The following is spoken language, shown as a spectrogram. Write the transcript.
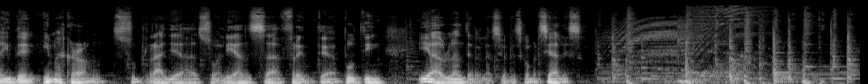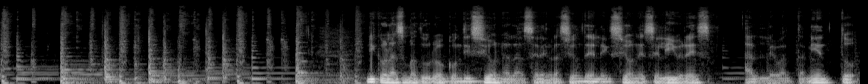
Biden y Macron subraya su alianza frente a Putin y hablan de relaciones comerciales. Nicolás Maduro condiciona la celebración de elecciones libres al levantamiento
